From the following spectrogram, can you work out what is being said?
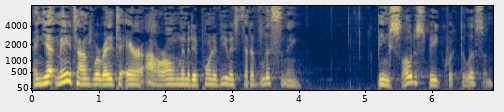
And yet many times we're ready to air our own limited point of view instead of listening. Being slow to speak, quick to listen.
